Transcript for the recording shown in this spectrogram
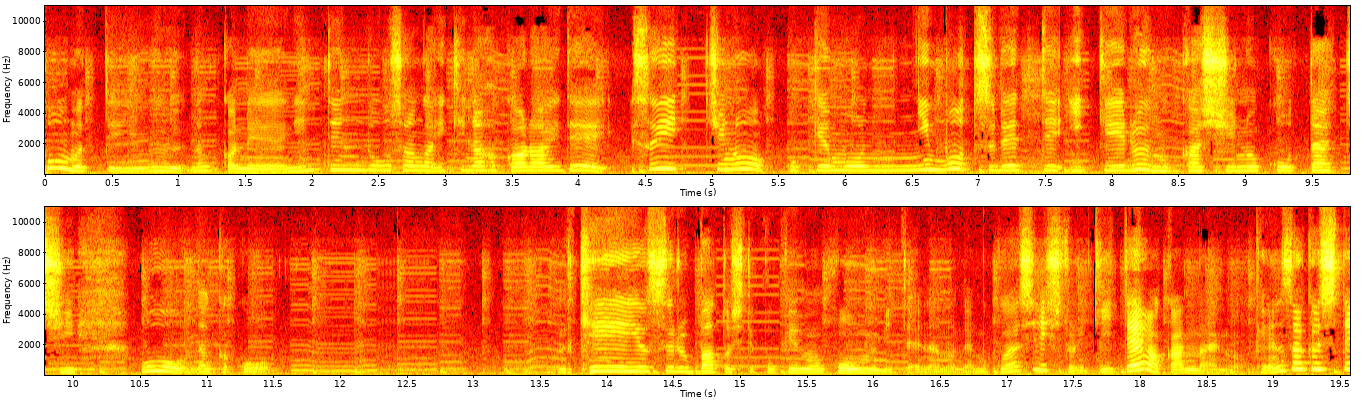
ホームっていうなんかね任天堂さんが粋な計らいでスイッチのポケモンにも連れて行ける昔の子たちをなんかこう経由する場としてポケモンホームみたいなので、もう詳しい人に聞いてわかんないの。検索して。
